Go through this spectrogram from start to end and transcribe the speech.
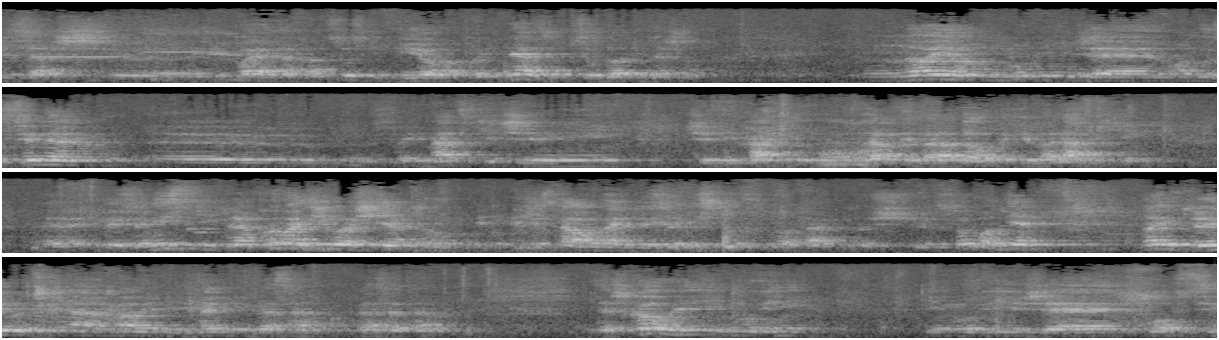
pisarz, y, taki poeta francuski, Guillaume Apollinaire, to pseudonim zresztą. No i on mówi, że on był synem y, swojej matki, czyli, czyli pani Zuzanny Baladow, takie baladki impresjonistki, która prowadziła się, jak to przystało na impresjonistów, no tak dość swobodnie. No i któregoś dnia mały Wilhelmik wraca, wraca tam ze szkoły i mówi, i mówi, że chłopcy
